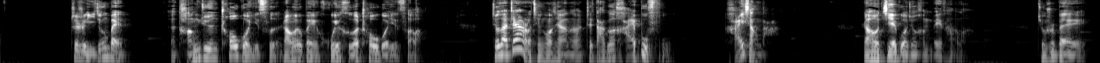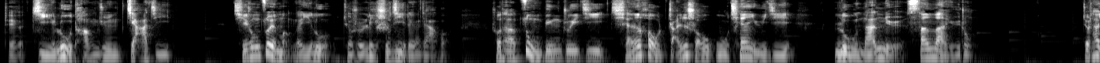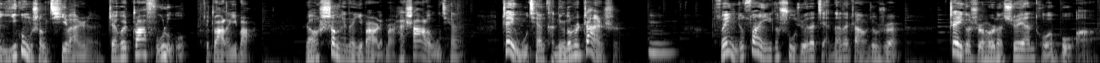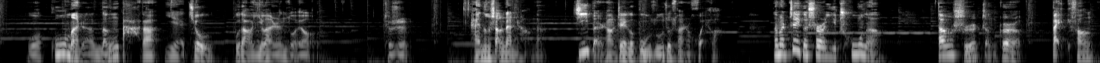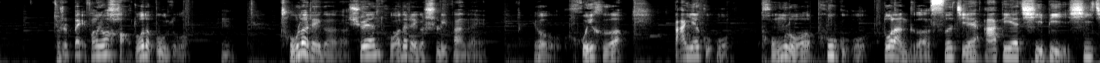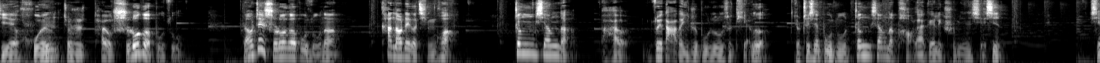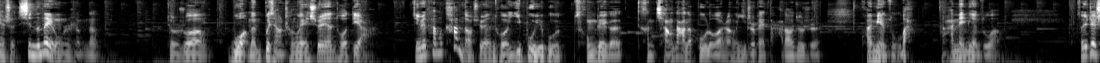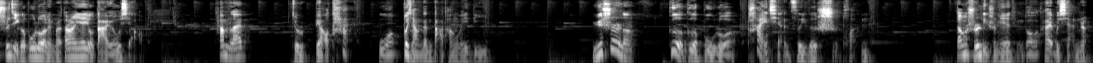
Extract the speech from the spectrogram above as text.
这是已经被。呃，唐军抽过一次，然后又被回纥抽过一次了。就在这样的情况下呢，这大哥还不服，还想打，然后结果就很悲惨了，就是被这个几路唐军夹击。其中最猛的一路就是李世济这个家伙，说他纵兵追击，前后斩首五千余级，虏男女三万余众。就是他一共剩七万人，这回抓俘虏就抓了一半，然后剩下那一半里面还杀了五千，这五千肯定都是战士，嗯，所以你就算一个数学的简单的账，就是这个时候的薛延陀部啊，我估摸着能打的也就不到一万人左右了，就是还能上战场的，基本上这个部族就算是毁了。那么这个事儿一出呢，当时整个北方。就是北方有好多的部族，嗯，除了这个薛延陀的这个势力范围，有回纥、拔野谷、铜锣、扑谷、多烂葛、思杰、阿爹、契毕、西杰、浑，就是它有十多个部族。然后这十多个部族呢，看到这个情况，争相的，还有最大的一支部族是铁勒，就这些部族争相的跑来给李世民写信。写信信的内容是什么呢？就是说我们不想成为轩辕陀第二，因为他们看到轩辕陀一步一步从这个很强大的部落，然后一直被打到就是快灭族吧，啊还没灭族啊。所以这十几个部落里面，当然也有大有小，他们来就是表态，我不想跟大唐为敌。于是呢，各个部落派遣自己的使团。当时李世民也挺逗，他也不闲着。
